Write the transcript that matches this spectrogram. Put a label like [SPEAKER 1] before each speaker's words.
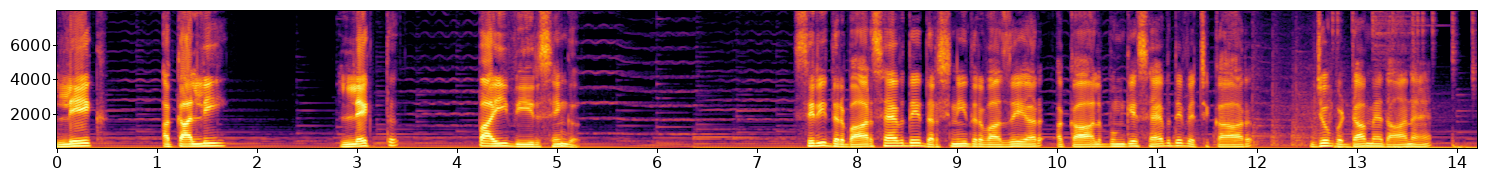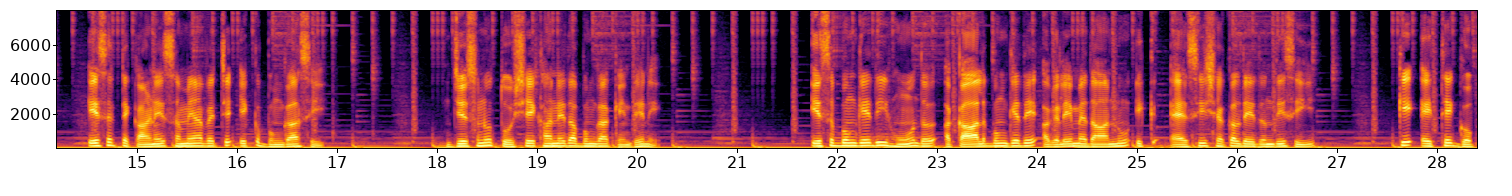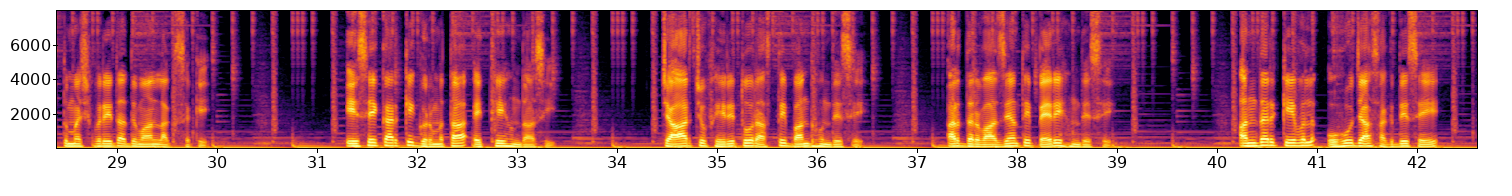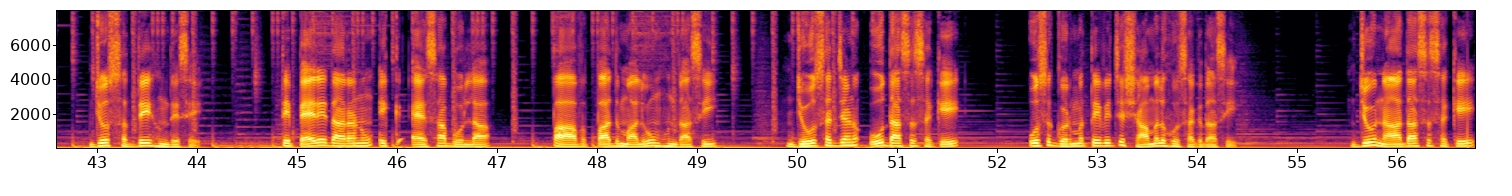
[SPEAKER 1] ਲੇਖ, ਅਕਾਲੀ, ਲਿਖਤ ਭਾਈ ਵੀਰ ਸਿੰਘ। ਸ੍ਰੀ ਦਰਬਾਰ ਸਾਹਿਬ ਦੇ ਦਰਸ਼ਨੀ ਦਰਵਾਜ਼ੇ ਅਰ ਅਕਾਲ ਬੁੰਗੇ ਸਾਹਿਬ ਦੇ ਵਿਚਕਾਰ ਜੋ ਵੱਡਾ ਮੈਦਾਨ ਹੈ, ਇਸ ਟਿਕਾਣੇ ਸਮਿਆਂ ਵਿੱਚ ਇੱਕ ਬੁੰਗਾ ਸੀ ਜਿਸ ਨੂੰ ਤੋਸ਼ੇਖਾਨੇ ਦਾ ਬੁੰਗਾ ਕਹਿੰਦੇ ਨੇ। ਇਸ ਬੁੰਗੇ ਦੀ ਹੋਂਦ ਅਕਾਲ ਬੁੰਗੇ ਦੇ ਅਗਲੇ ਮੈਦਾਨ ਨੂੰ ਇੱਕ ਐਸੀ ਸ਼ਕਲ ਦੇ ਦਿੰਦੀ ਸੀ ਕਿ ਇੱਥੇ ਗੁਪਤ ਮਸ਼ਵਰੇ ਦਾ ਦੀਵਾਨ ਲੱਗ ਸਕੇ। ਇਸੇ ਕਰਕੇ ਗੁਰਮਤਾ ਇੱਥੇ ਹੁੰਦਾ ਸੀ। ਚਾਰ ਚੁਫੇਰੇ ਤੋਂ ਰਸਤੇ ਬੰਦ ਹੁੰਦੇ ਸੇ। ਅਰ ਦਰਵਾਜ਼ਿਆਂ ਤੇ ਪਹਿਰੇ ਹੁੰਦੇ ਸੇ। ਅੰਦਰ ਕੇਵਲ ਉਹ ਜਾ ਸਕਦੇ ਸੇ ਜੋ ਸੱਦੇ ਹੁੰਦੇ ਸੇ ਤੇ ਪਹਿਰੇਦਾਰਾਂ ਨੂੰ ਇੱਕ ਐਸਾ ਬੋਲਾ, ਭਾਵ ਪਦ ਮਾਲੂਮ ਹੁੰਦਾ ਸੀ ਜੋ ਸੱਜਣ ਉਹ ਦੱਸ ਸਕੇ, ਉਸ ਗੁਰਮਤੇ ਵਿੱਚ ਸ਼ਾਮਲ ਹੋ ਸਕਦਾ ਸੀ। ਜੋ ਨਾ ਦੱਸ ਸਕੇ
